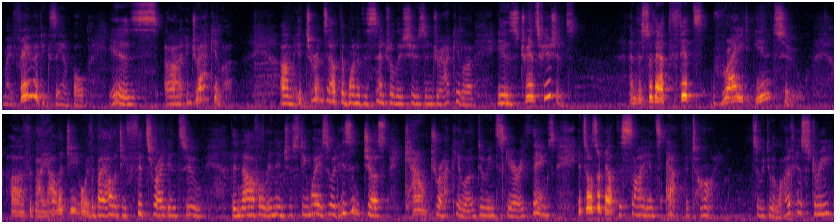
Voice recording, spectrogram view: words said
My favorite example is uh, in Dracula. Um, it turns out that one of the central issues in Dracula is transfusions. And so that fits right into uh, the biology, or the biology fits right into the novel in interesting ways. So it isn't just Count Dracula doing scary things, it's also about the science at the time. So we do a lot of history.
